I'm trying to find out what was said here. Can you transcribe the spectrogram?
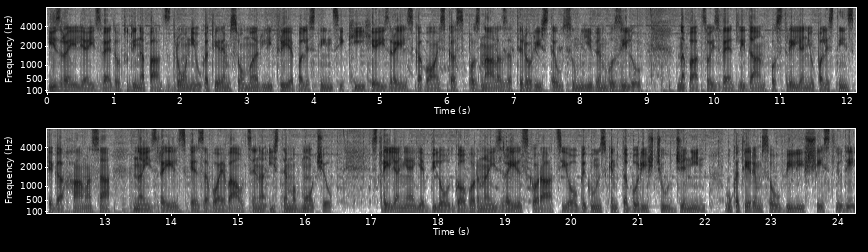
Izrael je izvedel tudi napad z droni, v katerem so umrli trije palestinci, ki jih je izraelska vojska spoznala za teroriste v sumljivem vozilu. Napad so izvedli dan po streljanju palestinskega Hamasa na izraelske zavojevalce na istem območju. Streljanje je bilo odgovor na izraelsko racijo v begunskem taborišču Dženin, v katerem so ubili šest ljudi.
